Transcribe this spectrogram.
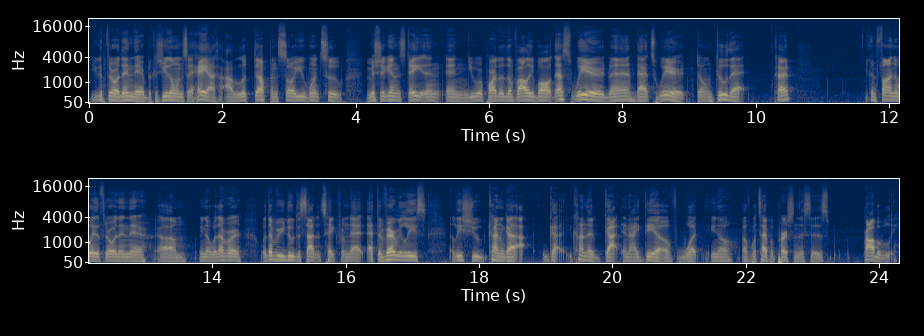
you can throw it in there because you don't want to say, hey, I, I looked up and saw you went to Michigan State and, and you were part of the volleyball. That's weird, man. That's weird. Don't do that. Okay? You can find a way to throw it in there. Um, you know, whatever whatever you do decide to take from that. At the very least, at least you kind of got got you kind of got an idea of what you know of what type of person this is, probably.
